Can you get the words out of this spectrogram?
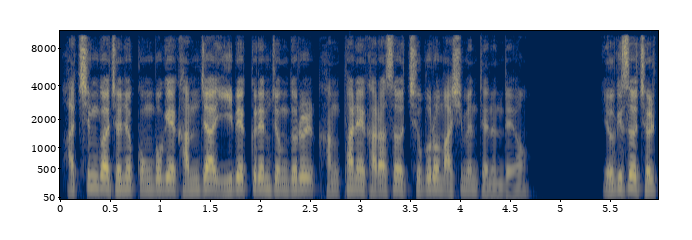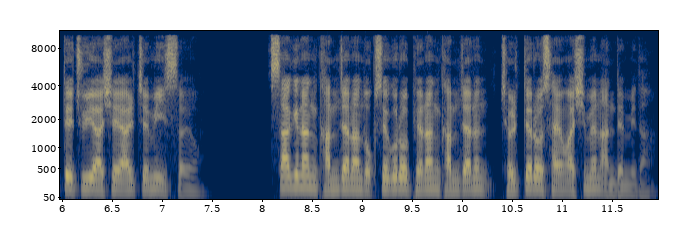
아침과 저녁 공복에 감자 200g 정도를 강판에 갈아서 즙으로 마시면 되는데요. 여기서 절대 주의하셔야 할 점이 있어요. 싹이 난 감자나 녹색으로 변한 감자는 절대로 사용하시면 안 됩니다.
